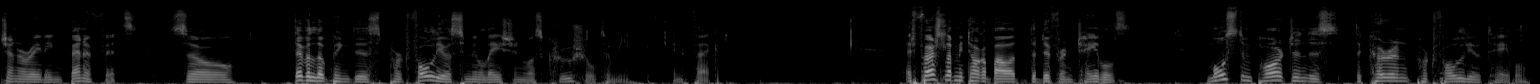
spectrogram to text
generating benefits. So developing this portfolio simulation was crucial to me, in fact. At first let me talk about the different tables. most important is the current portfolio table.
